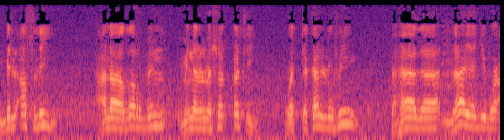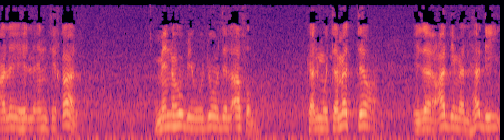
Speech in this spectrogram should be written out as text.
بالأصل على ضرب من المشقة والتكلف فهذا لا يجب عليه الانتقال منه بوجود الأصل. كالمتمتع إذا عدم الهدي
